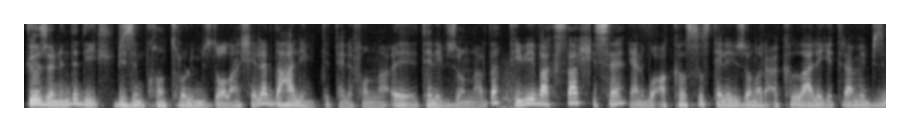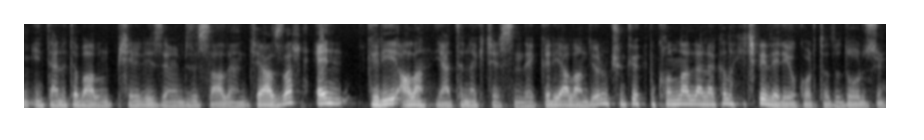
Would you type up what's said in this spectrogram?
göz önünde değil. Bizim kontrolümüzde olan şeyler daha limitli telefonlar, e, televizyonlarda. TV Box'lar ise yani bu akılsız televizyonları akıllı hale getiren ve bizim internete bağlanıp bir şeyleri izlememizi sağlayan cihazlar en gri alan yani tırnak içerisinde gri alan diyorum çünkü bu konularla alakalı hiçbir veri yok ortada doğru düzgün.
